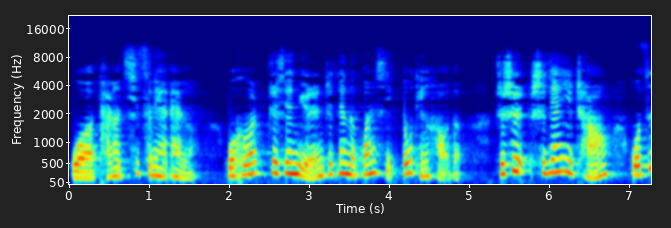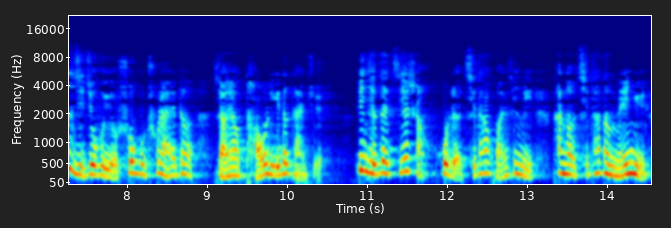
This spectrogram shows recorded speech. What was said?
我谈了七次恋爱了，我和这些女人之间的关系都挺好的，只是时间一长，我自己就会有说不出来的想要逃离的感觉，并且在街上或者其他环境里看到其他的美女，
